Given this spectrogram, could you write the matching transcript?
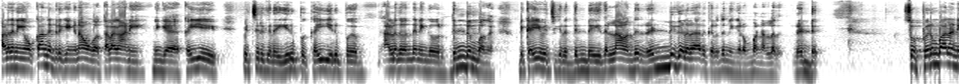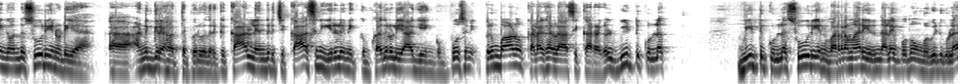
அல்லது நீங்கள் உட்காந்துட்டு இருக்கீங்கன்னா உங்கள் தலகாணி நீங்கள் கையை வச்சிருக்கிற இருப்பு கை இருப்பு அல்லது வந்து நீங்கள் ஒரு திண்டும்பாங்க. இப்படி கை வச்சுக்கிற திண்டு இதெல்லாம் வந்து ரெட்டு கலராக இருக்கிறது நீங்கள் ரொம்ப நல்லது. ரெட்டு. ஸோ பெரும்பாலும் நீங்கள் வந்து சூரியனுடைய அனுகிரகத்தை அனுக்கிரகத்தை பெறுவதற்கு காலில் எந்திரிச்சு காசுனி இருளி நிற்கும் கதிரொலி ஆகிய எங்கும் பூசணி பெரும்பாலும் கடகராசிக்காரர்கள் வீட்டுக்குள்ளே வீட்டுக்குள்ளே சூரியன் வர்ற மாதிரி இருந்தாலே போதும் உங்கள் வீட்டுக்குள்ளே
